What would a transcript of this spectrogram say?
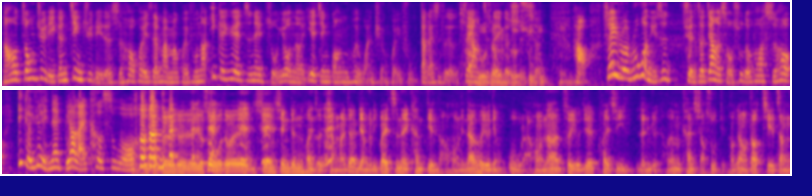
然后中距离跟近距离的时候会再慢慢恢复，那一个月之内左右呢，夜间光晕会完全恢复，大概是这个这样子的一个时程。好，所以如如果你是选择这样的手术。的话时候，一个月以内不要来客诉哦。对对对，有时候我都会先先跟患者讲了，在两个礼拜之内看电脑哈，你大概会有点误了哈。那所以有些会计人员哈，他们看小数点，我刚好到结账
